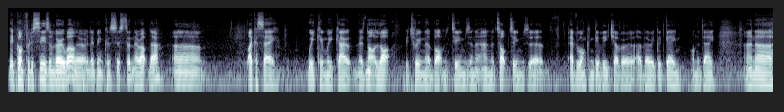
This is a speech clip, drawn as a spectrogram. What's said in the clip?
they've gone through the season very well. They're, they've been consistent. They're up there. Um, like I say, week in week out, there's not a lot between the bottom teams and, and the top teams. Uh, everyone can give each other a, a very good game on the day, and uh,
